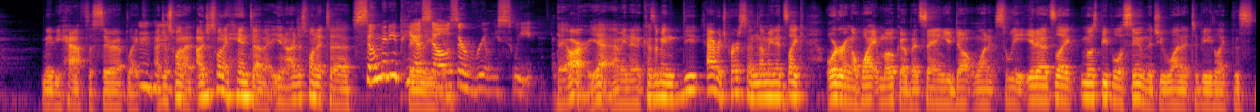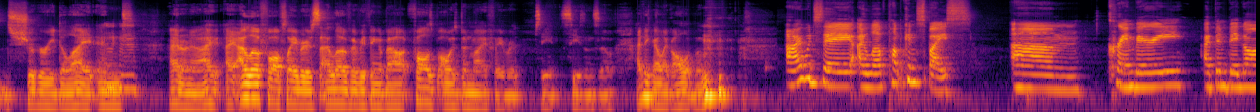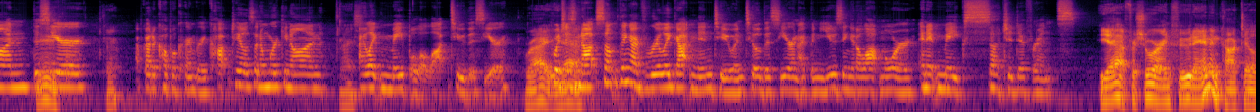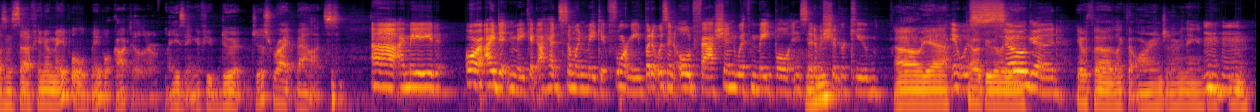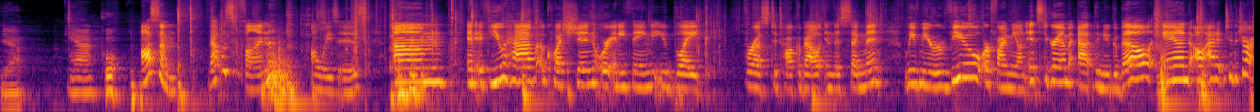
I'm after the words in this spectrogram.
maybe half the syrup. Like I mm-hmm. just want to I just want a hint of it. You know, I just want it to. So many PSLs are really sweet. They are, yeah. I mean, uh, because I mean, the average person, I mean, it's like ordering a white mocha, but saying you don't want it sweet. You know, it's like most people assume that you want it to be like this sugary delight, and mm-hmm. I don't know. I, I I love fall flavors. I love everything about fall's always been my favorite se- season, so I think I like all of them. I would say I love pumpkin spice. Um, cranberry, I've been big on this year. okay, I've got a couple cranberry cocktails that I'm working on. nice. I like maple a lot too this year, right, which is not something I've really gotten into until this year, and I've been using it a lot more, and it makes such a difference. Yeah, for sure. In food and in cocktails and stuff. You know, maple maple cocktails are amazing if you do it just right balanced. Uh, I made, or I didn't make it. I had someone make it for me, but it was an old fashioned with maple instead of a sugar cube. Oh yeah, It was that would be really so good. good. Yeah, with the like the orange and everything. Be- mm, yeah, Yeah. cool. Awesome. That was fun. Always is. Um, and if you have a question or anything you'd like for us to talk about in this segment, leave me a review or find me on Instagram at the Nooga Belle, and I'll add it to the jar.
